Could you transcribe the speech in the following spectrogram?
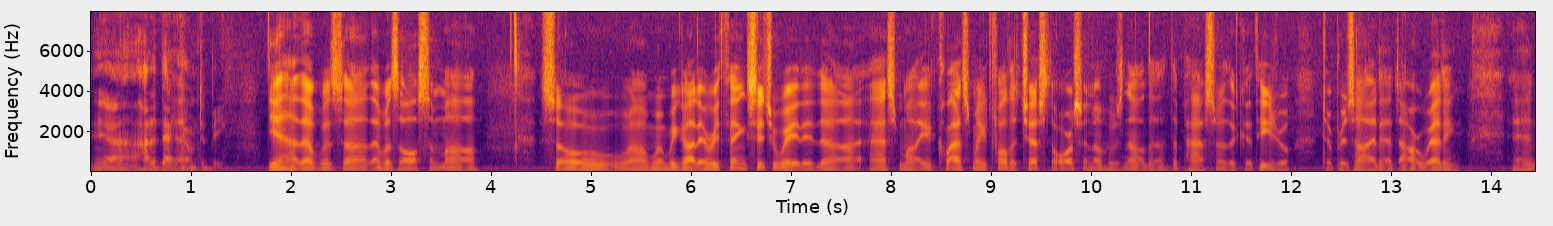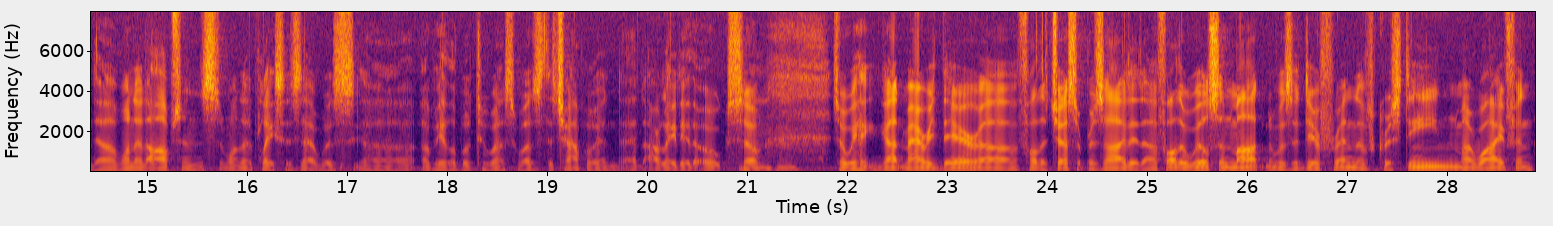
Yeah. How did that Yeah. come to be? Yeah, that was uh, that was awesome. So uh, when we got everything situated, uh, I asked my classmate Father Chester Arsenault, who's now the, the pastor of the cathedral, to preside at our wedding. And uh, one of the options, one of the places that was uh, available to us was the chapel in, at Our Lady of the Oaks. So, Mhm. so we got married there. Uh, Father Chester presided. Uh, Father Wilson Mott was a dear friend of Christine, my wife, and,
